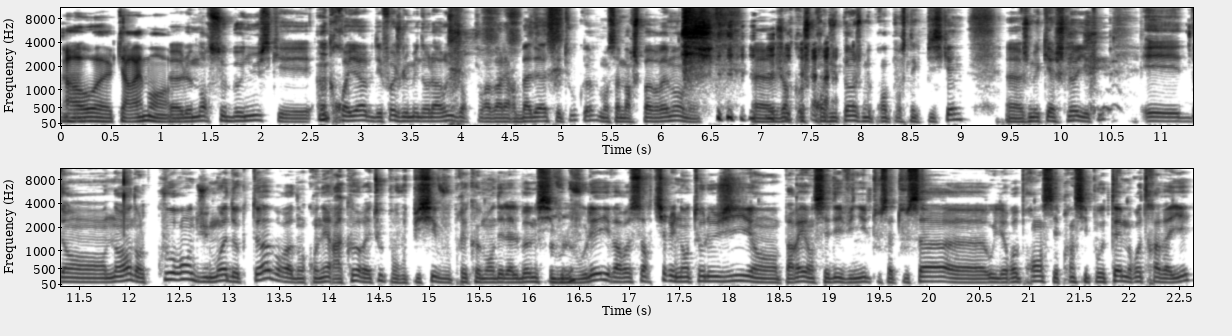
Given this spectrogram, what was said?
Ah ouais, carrément. Euh, le morceau bonus qui est incroyable, des fois je le mets dans la rue genre pour avoir l'air badass et tout quoi. Bon ça marche pas vraiment mais euh, genre quand je prends du pain je me prends pour Snake Plissken, Euh, je me cache l'œil et tout. Et dans non dans le courant du mois d'octobre, donc on est raccord et tout pour que vous puissiez vous précommander l'album si vous le voulez, il va ressortir une anthologie pareil en CD vinyle tout ça tout ça euh, où il reprend ses principaux thèmes retravaillés.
